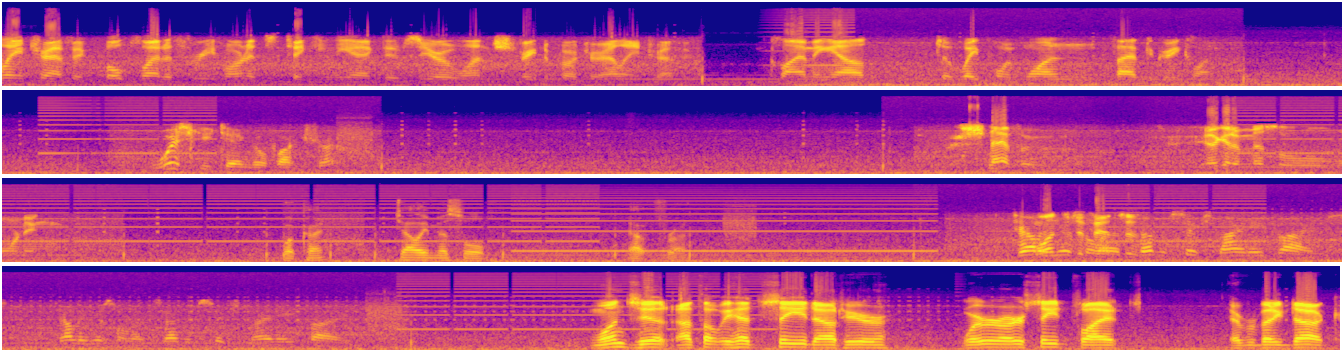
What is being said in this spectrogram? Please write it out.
Lane traffic, bolt flight of 3 Hornets taking the active 01, straight departure, Lane traffic. Climbing out to waypoint 1, 5 degree climb. Whiskey Tango Foxtrot. Snafu. I got a missile warning. What kind? Jolly missile out front. Charlie One's missile defensive. at 76985. Charlie missile at 76985. One's hit. I thought we had SEAD out here. Where are our SEAD flights? Everybody duck.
